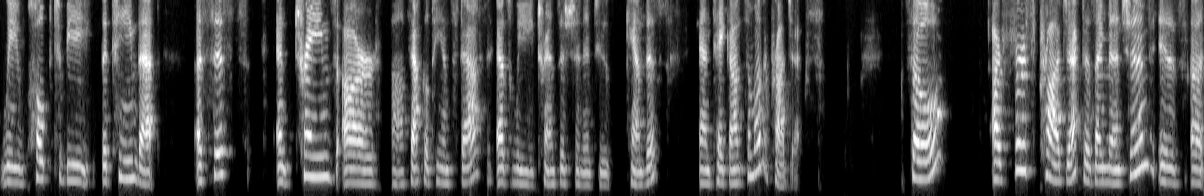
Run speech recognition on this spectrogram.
we hope to be the team that assists and trains our uh, faculty and staff as we transition into Canvas and take on some other projects. So our first project, as I mentioned, is uh,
